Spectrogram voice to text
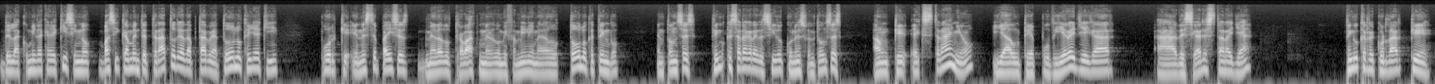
de la comida que hay aquí, sino básicamente trato de adaptarme a todo lo que hay aquí, porque en este país me ha dado trabajo, me ha dado mi familia, me ha dado todo lo que tengo. Entonces, tengo que ser agradecido con eso. Entonces, aunque extraño y aunque pudiera llegar a desear estar allá, tengo que recordar que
